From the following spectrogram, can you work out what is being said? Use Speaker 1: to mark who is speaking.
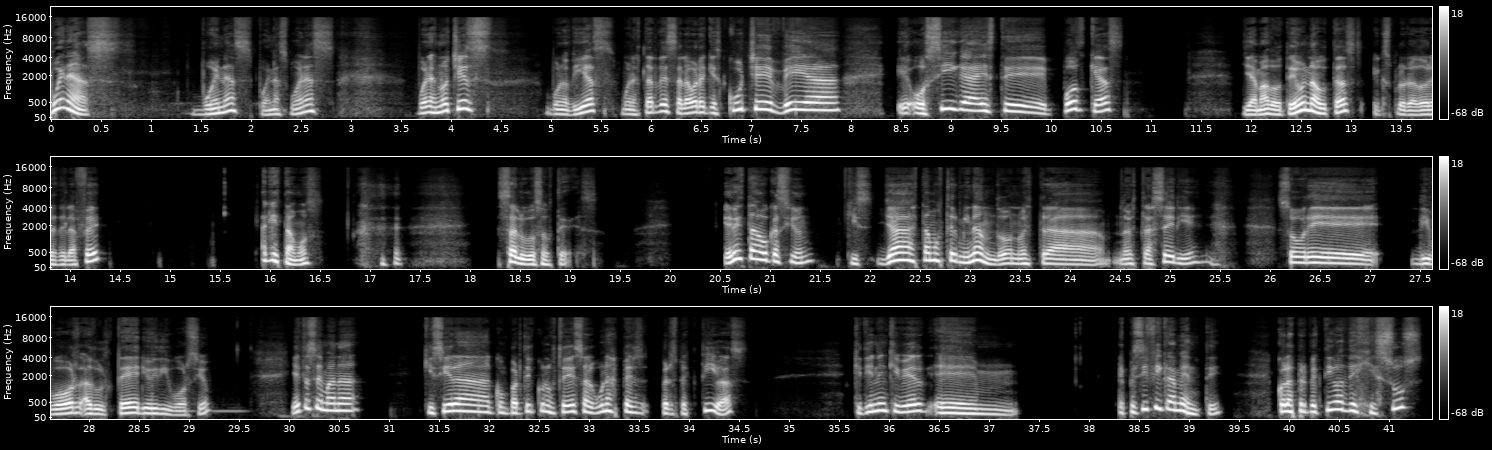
Speaker 1: Buenas, buenas, buenas, buenas. Buenas noches, buenos días, buenas tardes a la hora que escuche, vea eh, o siga este podcast llamado Teonautas, Exploradores de la Fe. Aquí estamos. Saludos a ustedes. En esta ocasión, ya estamos terminando nuestra, nuestra serie sobre divor adulterio y divorcio. Y esta semana quisiera compartir con ustedes algunas perspectivas que tienen que ver em, específicamente con las perspectivas de Jesús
